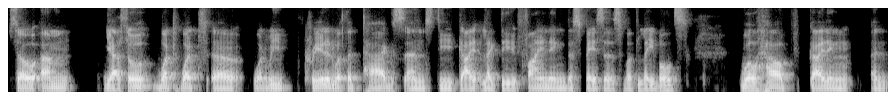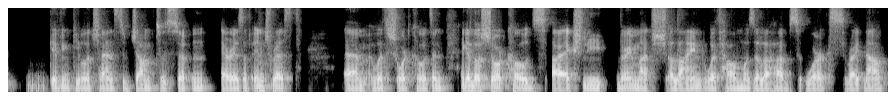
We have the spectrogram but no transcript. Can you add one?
So um, yeah, so what what uh, what we created with the tags and the guide, like the finding the spaces with labels will help guiding and giving people a chance to jump to certain areas of interest um, with short codes. And again, those short codes are actually very much aligned with how Mozilla Hubs works right now.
